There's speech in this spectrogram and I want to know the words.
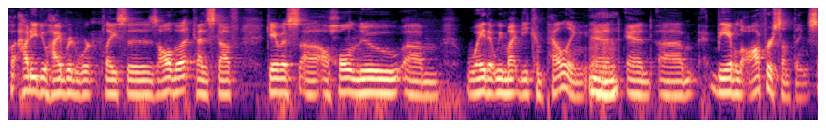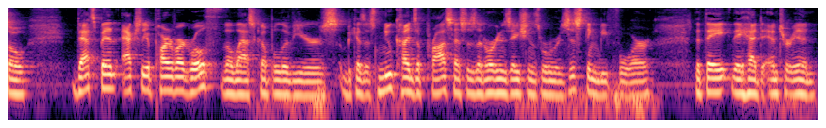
How do you do hybrid workplaces? All that kind of stuff gave us uh, a whole new um, way that we might be compelling and and um, be able to offer something. So. That's been actually a part of our growth the last couple of years because it's new kinds of processes that organizations were resisting before that they, they had to enter in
